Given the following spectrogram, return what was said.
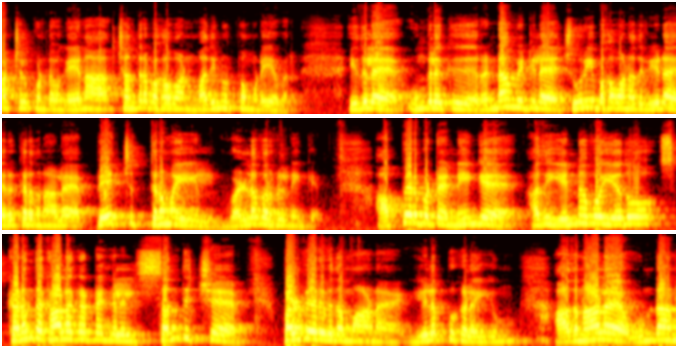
ஆற்றல் கொண்டவங்க. ஏன்னா சந்திர பகவான் மதிநுட்பம் உடையவர் இதில் உங்களுக்கு ரெண்டாம் வீட்டில் சூரிய பகவானது வீடாக இருக்கிறதுனால பேச்சு திறமையில் வல்லவர்கள் நீங்கள் அப்பேற்பட்ட நீங்கள் அது என்னவோ ஏதோ கடந்த காலகட்டங்களில் சந்தித்த பல்வேறு விதமான இழப்புகளையும் அதனால் உண்டான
